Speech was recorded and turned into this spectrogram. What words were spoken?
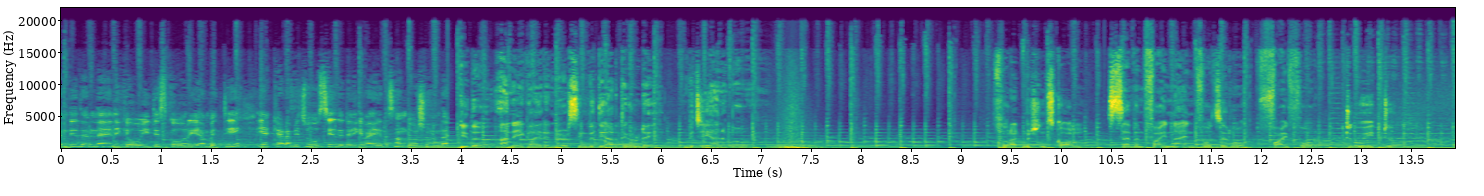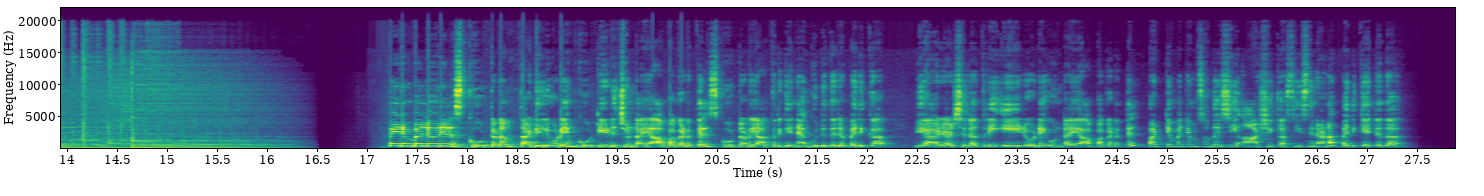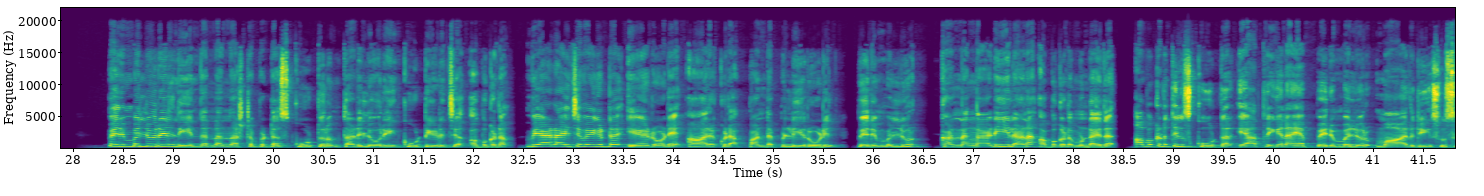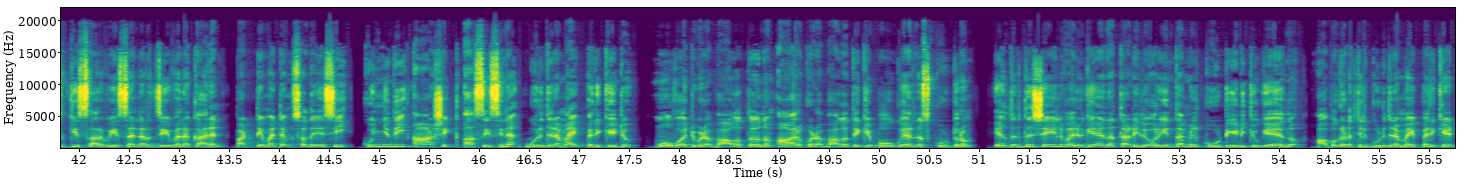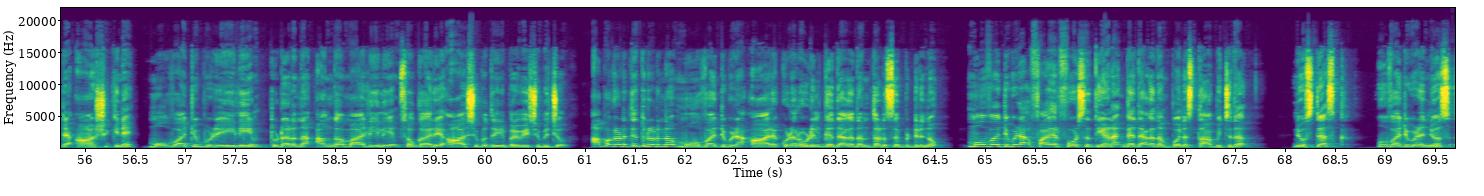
അറ്റംപ്റ്റിൽ തന്നെ എനിക്ക് O E T score ചെയ്യാൻ പറ്റി. ഈ അക്കാഡമി ചൂസ് ചെയ്തിട്ട് എനിക്ക് ഭയങ്കര സന്തോഷമുണ്ട്. ഇത് അനേകായിരം നഴ്സിംഗ് വിദ്യാർത്ഥികളുടെ വിജയാനുഭവം. For admissions call seven five nine four zero five four two eight two പെരുമ്പല്ലൂരിൽ സ്കൂട്ടറും തടിലോടെയും കൂട്ടിയിടിച്ചുണ്ടായ അപകടത്തിൽ സ്കൂട്ടർ യാത്രികന് ഗുരുതര പരിക്ക്. വ്യാഴാഴ്ച രാത്രി ഏഴോടെ ഉണ്ടായ അപകടത്തിൽ പട്ടിമറ്റം സ്വദേശി ആഷിഖ് അസീസിനാണ് പരിക്കേറ്റത്. പെരുമ്പല്ലൂരിൽ നിയന്ത്രണം നഷ്ടപ്പെട്ട സ്കൂട്ടറും തടിലോറിയും കൂട്ടിയിടിച്ച് അപകടം. വ്യാഴാഴ്ച വൈകിട്ട് ഏഴോടെ ആരക്കുട പണ്ടപ്പള്ളി റോഡിൽ പെരുമ്പല്ലൂർ കണ്ണങ്ങാടിയിലാണ് അപകടമുണ്ടായത്. അപകടത്തിൽ scooter യാത്രികനായ Perumballur Maruti Suzuki service centre ജീവനക്കാരൻ പട്ടിമറ്റം സ്വദേശി കുഞ്ഞുതി ആഷിഖ് അസീസിന് ഗുരുതരമായി പരിക്കേറ്റു. മൂവാറ്റുപുഴ ഭാഗത്തു നിന്നും ആലക്കുഴ ഭാഗത്തേക്ക് പോകുകയായിരുന്ന സ്കൂട്ടറും എതിർദിശയിൽ വരികയായിരുന്ന തടിലോറിയും തമ്മിൽ കൂട്ടിയിടിക്കുകയായിരുന്നു. അപകടത്തിൽ ഗുരുതരമായി പരിക്കേറ്റ ആഷിഖിനെ മൂവാറ്റുപുഴയിലെയും തുടർന്ന് അങ്കമാലിയിലെയും സ്വകാര്യ ആശുപത്രിയിൽ പ്രവേശിപ്പിച്ചു. അപകടത്തെ തുടർന്ന് മൂവാറ്റുപുഴ ആരക്കുഴ റോഡിൽ ഗതാഗതം തടസ്സപ്പെട്ടിരുന്നു. മൂവാറ്റുപുഴ ഫയർഫോഴ്സ് എത്തിയാണ് ഗതാഗതം പുനഃസ്ഥാപിച്ചത്. News desk Muvattupuzha news.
